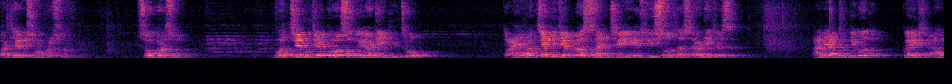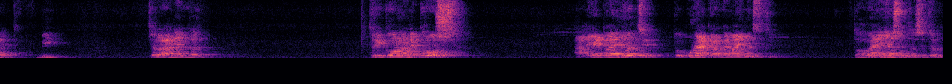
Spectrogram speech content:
અઠ્યાવીસમો પ્રશ્ન. શું કરશું? વચ્ચેનું જે ક્રોસ હતું એ અડી ગયું જો તો અહીંયા વચ્ચેની જે પ્લસ સાઇન છે, એ શું થશે? અડી જશે. આવી આકૃતિ ગોતો. કઈ છે? આવે બી ચલો આની અંદર. ત્રિકોણ અને ક્રોસ. આ એક લાઈન વચ્ચે. તો ગુણાકાર ને માઇનસથી. તો હવે અહીંયા શું થશે? ચલો.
